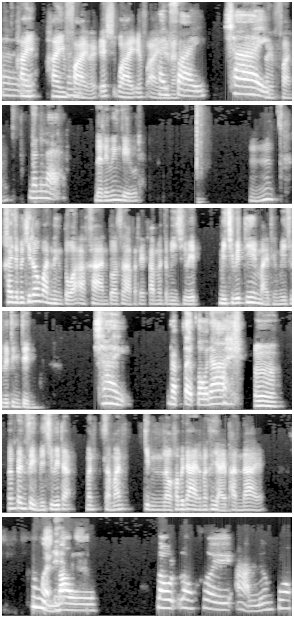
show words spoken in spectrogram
เออไฮไฮไฟเลย H Y F I ไฮเนี่ยนะไฟ ใช่ไฮไฟนั่นแหละ The Living Build อืมใครจะไปคิดว่าวันหนึ่งตัวอาคารตัวสถาปัตยกรรมมันจะมีชีวิต มีชีวิตที่หมายถึงมีชีวิตจริงใช่ แบบเติบโตได้ๆเออ มันเป็นสิ่งมีชีวิตอะมันสามารถกินเราเข้าไปได้แล้วมันขยายพันธุ์ได้ คือเหมือนเอ๊ะเรา เราเราเคยอ่านเรื่องพวก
